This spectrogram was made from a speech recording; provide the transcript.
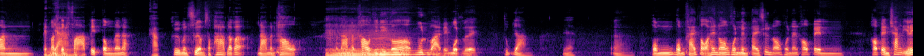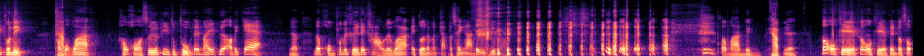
มันเป็นมันเป็นยางฝาปิดตรงนั้นอะครับคือมันเสื่อมสภาพแล้วก็น้ำมันเข้าอืพอน้ำมันเข้าทีนี้ก็วุ่นวายไปหมดเลย ทุกอย่างเนี่ยอ่าผมผมขายต่อให้น้องคนหนึ่งไป ซึ่งน้องคนนั้นเขาเป็นเขาเป็นช่างอิเล็กทรอนิกส์เขาบอกว่าเขาขอซื้อพี่ถูกๆได้ไหมเพื่อเอาไปแก้นะครับแล้วผมก็ไม่เคยได้ข่าวเลยว่าไอ้ตัวนั้นมันกลับมาใช้งานได้อีกหรือเปล่า ประมาณหนึ่งครับเนี่ยก็โอเคก็โอเค เป็นประสบ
